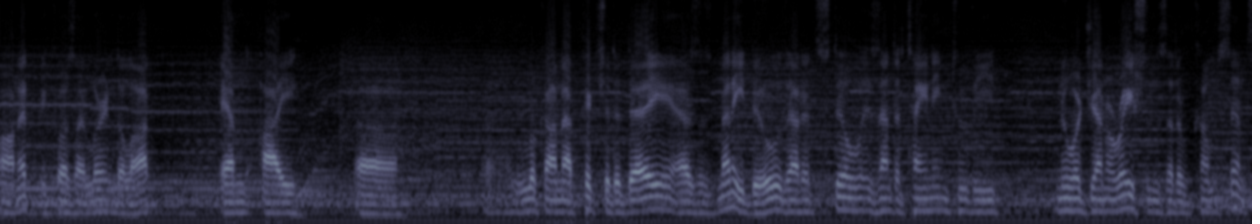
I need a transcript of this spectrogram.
on it because I learned a lot, and I uh, uh, look on that picture today, as, as many do, that it still is entertaining to the newer generations that have come since.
